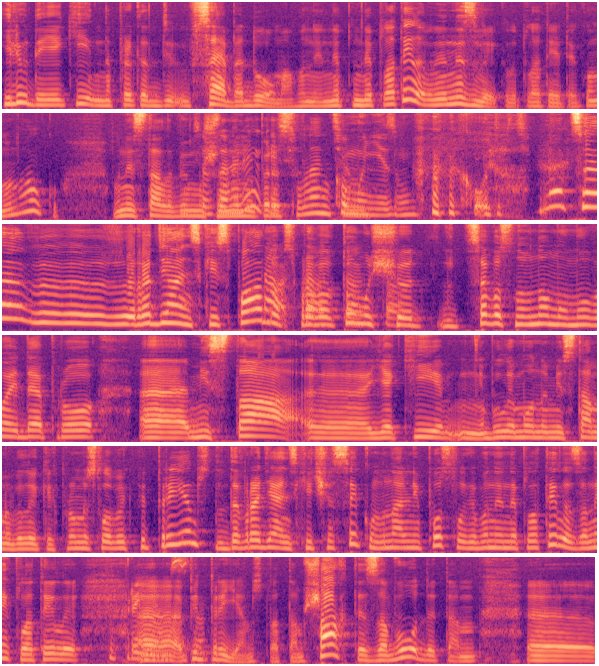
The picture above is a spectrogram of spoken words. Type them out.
І люди, які, наприклад, в себе вдома вони не, не платили, вони не звикли платити комуналку, вони стали вимушеними переселенцями. комунізм виходить. Ну, це е, радянський спадок. Так, Справа так, в тому, так, що це в основному мова йде про міста, е, які були мономістами великих промислових підприємств, де в радянські часи комунальні послуги вони не платили, за них платили Підприємства. е, підприємства, там шахти, заводи, там е,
